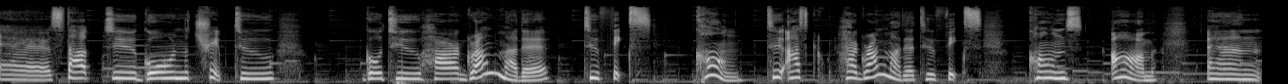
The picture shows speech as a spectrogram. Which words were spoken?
uh, start to go on a trip to go to her grandmother to fix Kon, to ask her grandmother to fix Kon's arm. And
